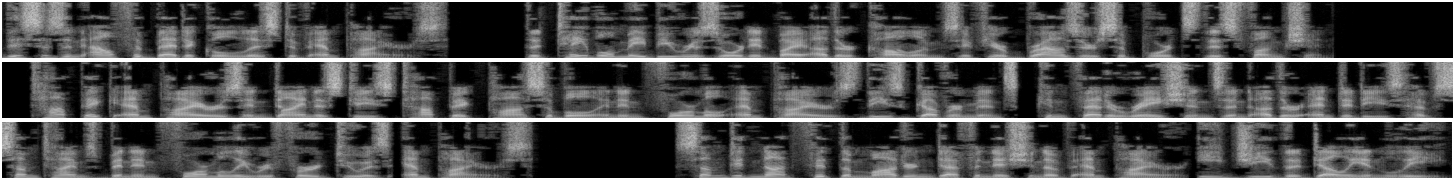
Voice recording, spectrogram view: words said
This is an alphabetical list of empires. The table may be resorted by other columns if your browser supports this function. Topic empires and dynasties Topic Possible and informal empires These governments, confederations and other entities have sometimes been informally referred to as empires. Some did not fit the modern definition of empire e.g. the Delian League,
